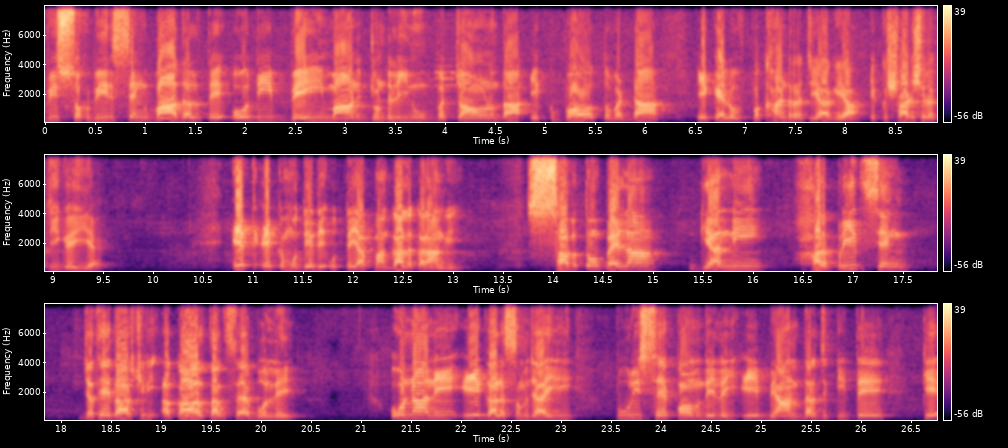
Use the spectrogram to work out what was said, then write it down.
ਵੀ ਸੁਖਬੀਰ ਸਿੰਘ ਬਾਦਲ ਤੇ ਉਹਦੀ ਬੇਈਮਾਨ ਜੁੰਡਲੀ ਨੂੰ ਬਚਾਉਣ ਦਾ ਇੱਕ ਬਹੁਤ ਵੱਡਾ, ਇਹ ਕਹਿ ਲੋ ਪਖੰਡ ਰਚਿਆ ਗਿਆ, ਇੱਕ ਛੜਛ ਰਚੀ ਗਈ ਹੈ। ਇੱਕ ਇੱਕ ਮੁੱਦੇ ਦੇ ਉੱਤੇ ਆਪਾਂ ਗੱਲ ਕਰਾਂਗੇ। ਸਭ ਤੋਂ ਪਹਿਲਾਂ ਗਿਆਨੀ ਹਰਪ੍ਰੀਤ ਸਿੰਘ ਜਥੇਦਾਰ ਸ੍ਰੀ ਅਕਾਲ ਤਖਤ ਸਾਹਿਬ ਬੋਲੇ। ਉਹਨਾਂ ਨੇ ਇਹ ਗੱਲ ਸਮਝਾਈ, ਪੂਰੀ ਸਿੱਖ ਕੌਮ ਦੇ ਲਈ ਇਹ ਬਿਆਨ ਦਰਜ ਕੀਤੇ ਕਿ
